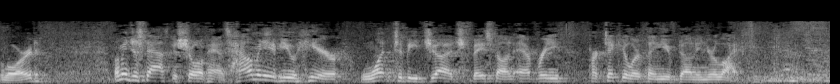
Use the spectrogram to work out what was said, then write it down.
Lord. Let me just ask a show of hands. How many of you here want to be judged based on every particular thing you've done in your life?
